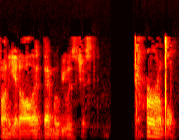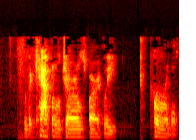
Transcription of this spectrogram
funny at all. That that movie was just terrible, with a capital Charles Barkley. Terrible.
